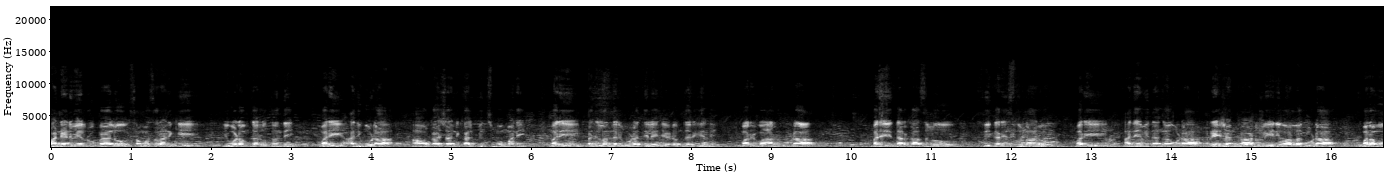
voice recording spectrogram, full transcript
పన్నెండు వేల రూపాయలు సంవత్సరానికి ఇవ్వడం జరుగుతుంది. మరి అది కూడా ఆ అవకాశాన్ని కల్పించుకోమని మరి ప్రజలందరికీ కూడా తెలియజేయడం జరిగింది. మరి వారు కూడా మరి దరఖాస్తులు స్వీకరిస్తున్నారు. మరి అదేవిధంగా కూడా రేషన్ కార్డు లేని వాళ్ళకు కూడా మనము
